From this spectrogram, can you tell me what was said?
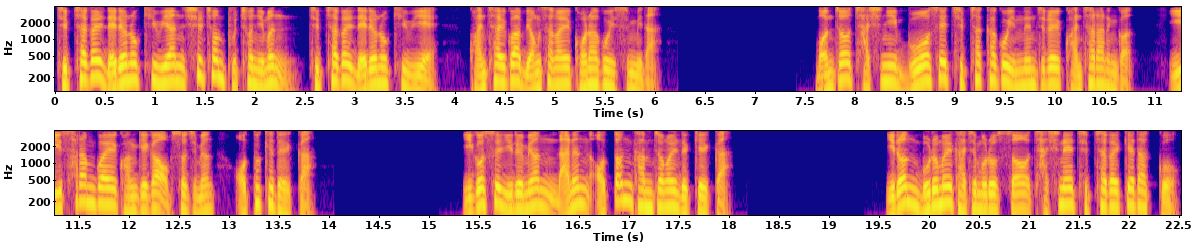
집착을 내려놓기 위한 실천 부처님은 집착을 내려놓기 위해 관찰과 명상을 권하고 있습니다. 먼저 자신이 무엇에 집착하고 있는지를 관찰하는 것, 이 사람과의 관계가 없어지면 어떻게 될까? 이것을 잃으면 나는 어떤 감정을 느낄까? 이런 물음을 가짐으로써 자신의 집착을 깨닫고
